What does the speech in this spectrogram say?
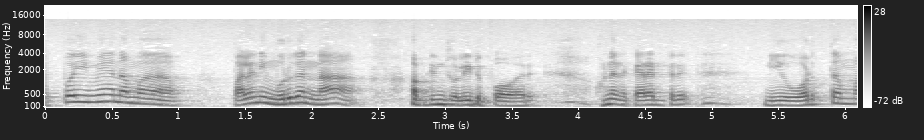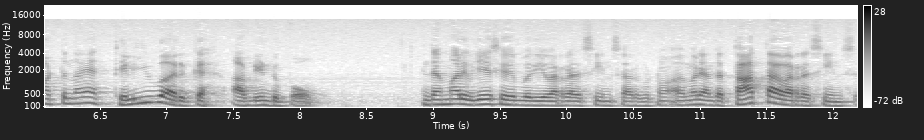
எப்பயுமே நம்ம பழனி முருகன் தான் அப்படின்னு சொல்லிட்டு போவார். உடனே அந்த கேரக்டர் நீ ஒருத்தன் மட்டும்தான் ஏன் தெளிவாக இருக்க? அப்படின்ட்டு போவோம். இந்த மாதிரி விஜய் சேதுபதி வர்ற சீன்ஸாக இருக்கட்டும் அது மாதிரி அந்த தாத்தா வர்ற சீன்ஸ்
